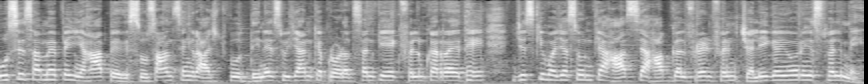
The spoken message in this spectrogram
उसी समय पे यहाँ पे सुशांत सिंह राजपूत, दिनेश विजान के प्रोडक्शन की एक फ़िल्म कर रहे थे, जिसकी वजह से उनके हाथ से हाफ़ गर्लफ्रेंड फ़िल्म चली गई और इस फ़िल्म में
